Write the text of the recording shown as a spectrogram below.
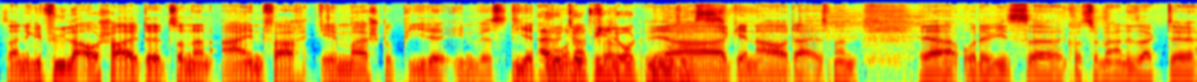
seine Gefühle ausschaltet, sondern einfach immer stupide investiert. Autopilot Ja, genau, da ist man, ja, oder wie es äh, Costolani sagte,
